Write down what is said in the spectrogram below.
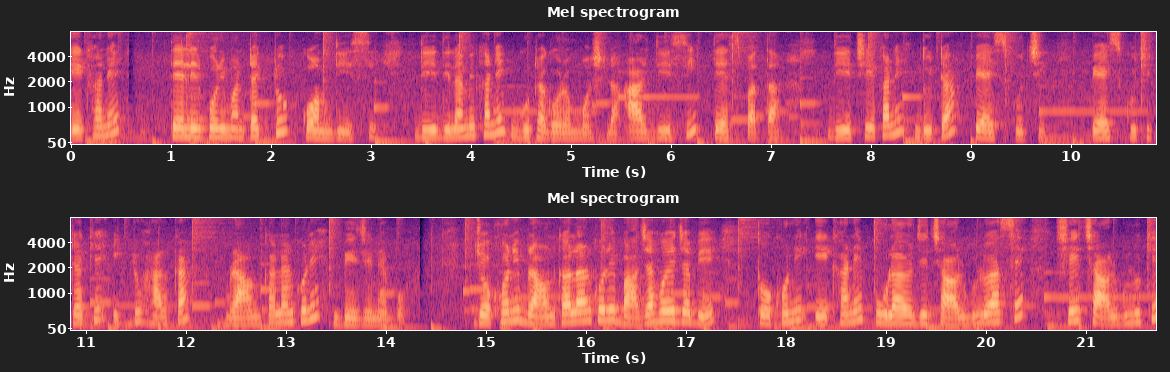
এখানে তেলের পরিমাণটা একটু কম দিয়েছি। দিয়ে দিলাম এখানে গোটা গরম মশলা আর দিয়েছি তেজপাতা। দিয়েছি এখানে দুইটা পেঁয়াজ কুচি। পেঁয়াজ কুচিটাকে একটু হালকা ব্রাউন কালার করে ভেজে নেব। যখনই ব্রাউন কালার করে ভাজা হয়ে যাবে তখনই এখানে পোলাওয়ের যে চাউলগুলো আছে, সেই চাউলগুলোকে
